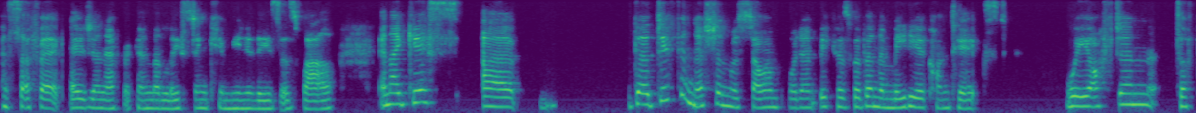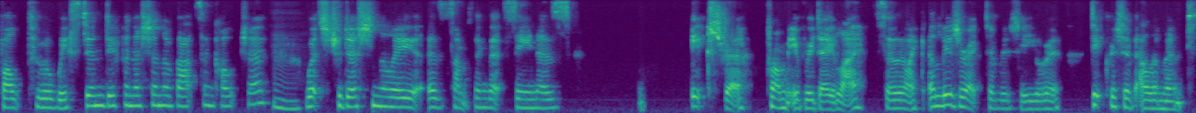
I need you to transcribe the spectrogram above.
Pacific, Asian, African, Middle Eastern communities as well. And I guess uh, the definition was so important because within a media context, we often default to a Western definition of arts and culture, mm. which traditionally is something that's seen as extra from everyday life. So, like a leisure activity or a decorative element.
